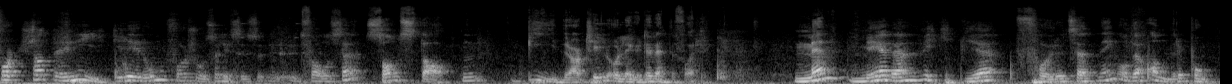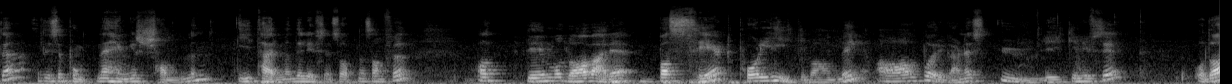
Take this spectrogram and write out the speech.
Fortsatt rikelig rom for tros- og livsutfoldelse som staten bidrar til og legger til rette for. Men med den viktige forutsetning og det andre punktet, og disse punktene henger sammen i termen 'det livssynsåpne samfunn', at det må da være basert på likebehandling av borgernes ulike livssyn og da,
